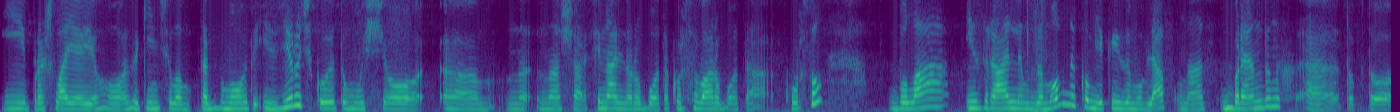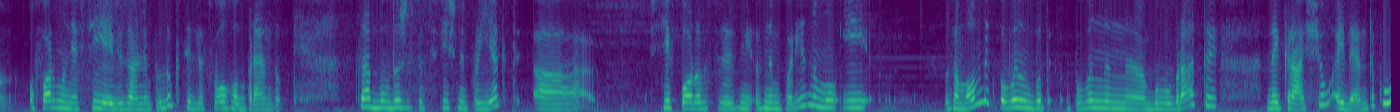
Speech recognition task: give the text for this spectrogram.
і пройшла я його, закінчила, так би мовити, із зірочкою, тому що е, наша фінальна робота, курсова робота курсу була із реальним замовником, який замовляв у нас брендинг, е, тобто оформлення всієї візуальної продукції для свого бренду. Це був дуже специфічний проєкт. Е, всі впоралися з ним по-різному, і замовник повинен бути повинен е, був обрати найкращу айдентику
